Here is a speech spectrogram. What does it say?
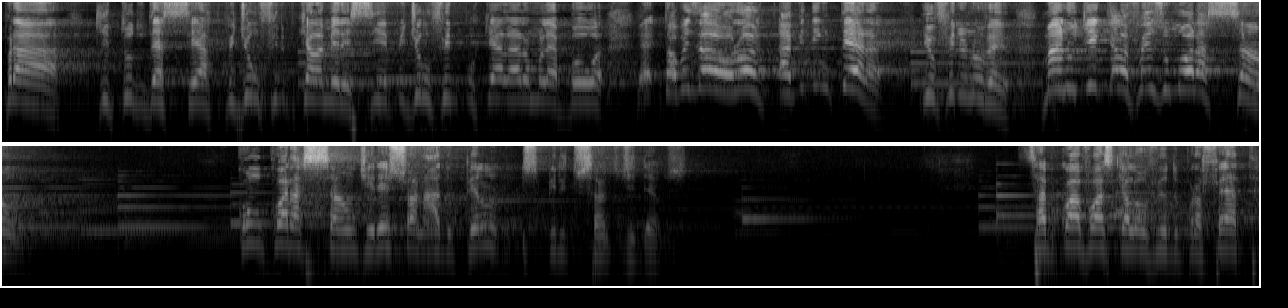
para que tudo desse certo, pediu um filho porque ela merecia, pediu um filho porque ela era mulher boa. É, talvez ela orou a vida inteira e o filho não veio. Mas no dia que ela fez uma oração, com o coração direcionado pelo Espírito Santo de Deus. Sabe qual a voz que ela ouviu do profeta?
